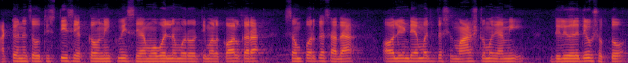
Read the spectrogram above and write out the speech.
अठ्ठ्याण्णव चौतीस तीस एक्कावन्न एकवीस ह्या मोबाईल नंबरवरती मला कॉल करा. संपर्क साधा. ऑल इंडियामध्ये तसेच महाराष्ट्रामध्ये आम्ही डिलिव्हरी देऊ शकतो.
